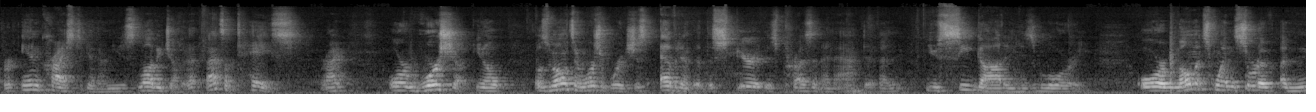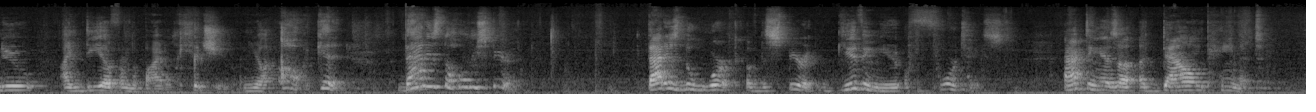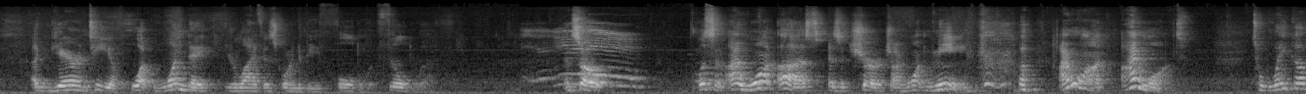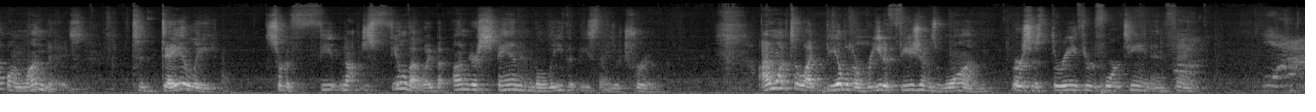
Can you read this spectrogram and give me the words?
are in Christ together and you just love each other. That, that's a taste, right? Or worship, you know, those moments in worship where it's just evident that the Spirit is present and active and you see God in His glory. Or moments when sort of a new idea from the Bible hits you and you're like, oh, I get it. That is the Holy Spirit. That is the work of the Spirit giving you a foretaste, acting as a, a down payment, a guarantee of what one day your life is going to be filled with. Filled with. And so, listen, I want us as a church, I want me, I want, I want to wake up on Mondays to daily sort of feel, not just feel that way, but understand and believe that these things are true. I want to like be able to read Ephesians 1 verses 3 through 14 and think.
